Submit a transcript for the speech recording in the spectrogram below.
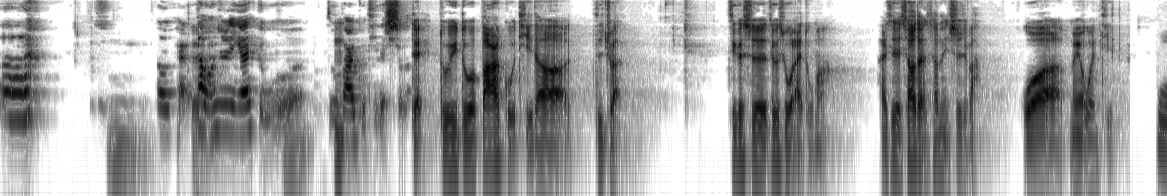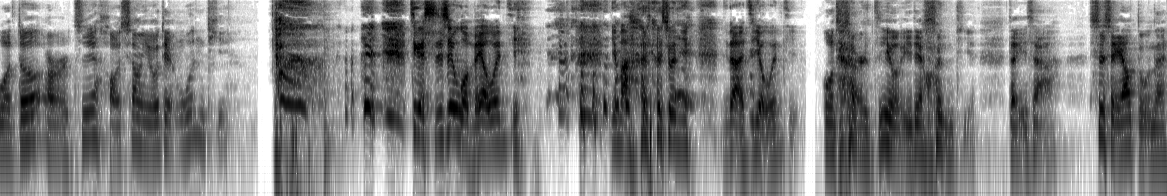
嗯，OK，那我们是不是应该读读巴尔古提的诗了？对，读一读巴尔古提的自传。这个是这个是我来读吗？还是稍等稍等你试试吧？我没有问题。我的耳机好像有点问题。这个诗是我没有问题。你马上就说你你的耳机有问题。我的耳机有一点问题。等一下。是谁要读呢？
